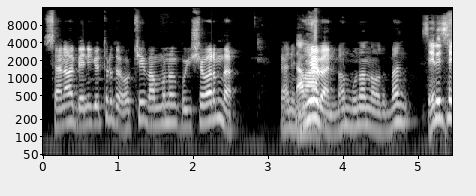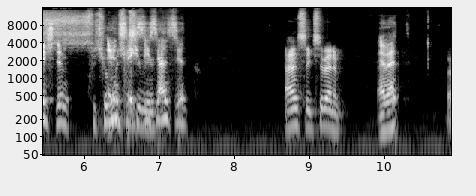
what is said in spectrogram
Sen abi beni götür de okey ben bunu bu işe varım da. Yani Tamam. niye ben? Ben bunu anlamadım. Ben Seni seçtim. En sıçılmış kişi seksi miyim? sensin. En seksi benim. Evet. Ee...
